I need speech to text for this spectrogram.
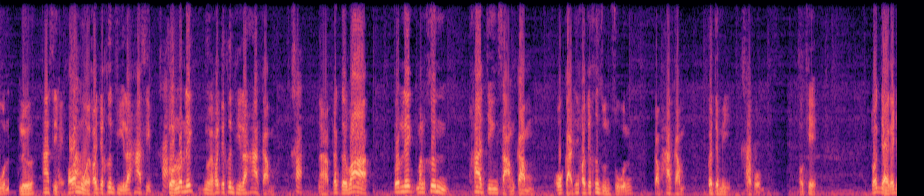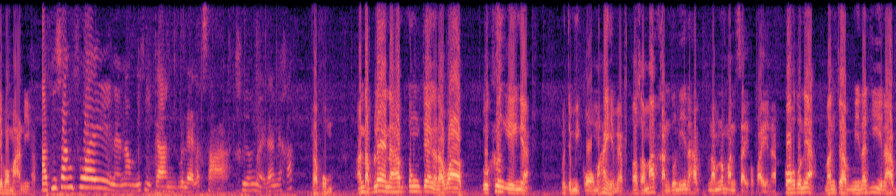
00 หรือ 50 เพราะว่าหน่วยเขาจะขึ้นทีละ ค่ะ50 ส่วนรถเล็กหน่วยเขาจะขึ้นทีละ 5 กรัมค่ะ นะครับถ้าเกิดว่ารถเล็กมันขึ้นค่าจริง 3 กรัม โอกาสที่เขาจะขึ้น 00 กับ 5 กรัมก็จะมีครับผมโอเค รถใหญ่ก็จะประมาณนี้ครับอะพี่ช่างช่วยแนะนำวิธีการดูแลรักษาเครื่องหน่อยได้ไหมคะ ครับผม อันดับแรกนะครับ ต้องแจ้งก่อนนะว่าตัวเครื่องเองเนี่ย มันจะมีกรองมาให้เห็นไหมครับเราสามารถขันตัวนี้นะครับนำน้ำมันใส่เข้าไปนะครับกรองตัวเนี้ยมันจะมีหน้าที่นะครับ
